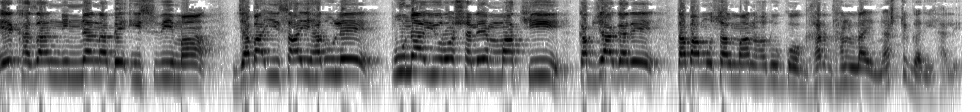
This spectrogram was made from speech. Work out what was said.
एक हज़ार निन्यानब्बे इस्वीमा जब इसाईहरूले पुनः युरोसलेममाथि कब्जा करे तब मुसलमानहरूको घर धनलाई नष्ट गरिहाले।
